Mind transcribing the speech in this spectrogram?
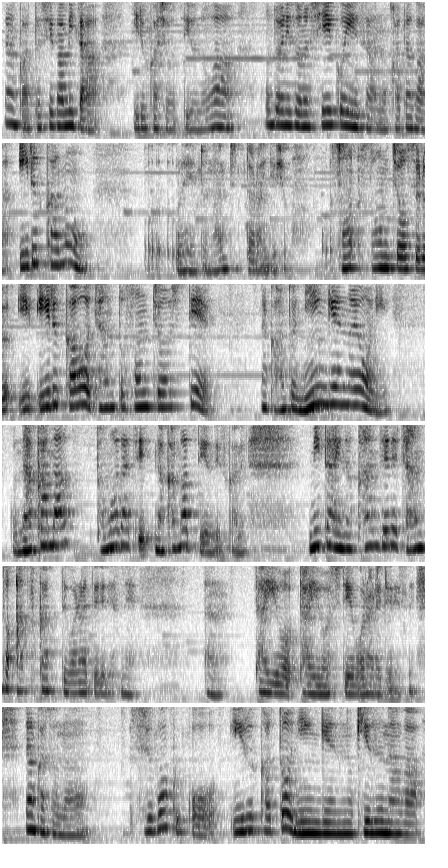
なんか私が見たイルカショーっていうのは本当にその飼育員さんの方がイルカのえーと、何て言ったらいいんでしょう。尊重する。イルカをちゃんと尊重してなんか本当に人間のように仲間友達仲間っていうんですかね。みたいな感じでちゃんと扱っておられてですね、うん、対応対応しておられてですね。なんかそのすごくこうイルカと人間の絆が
